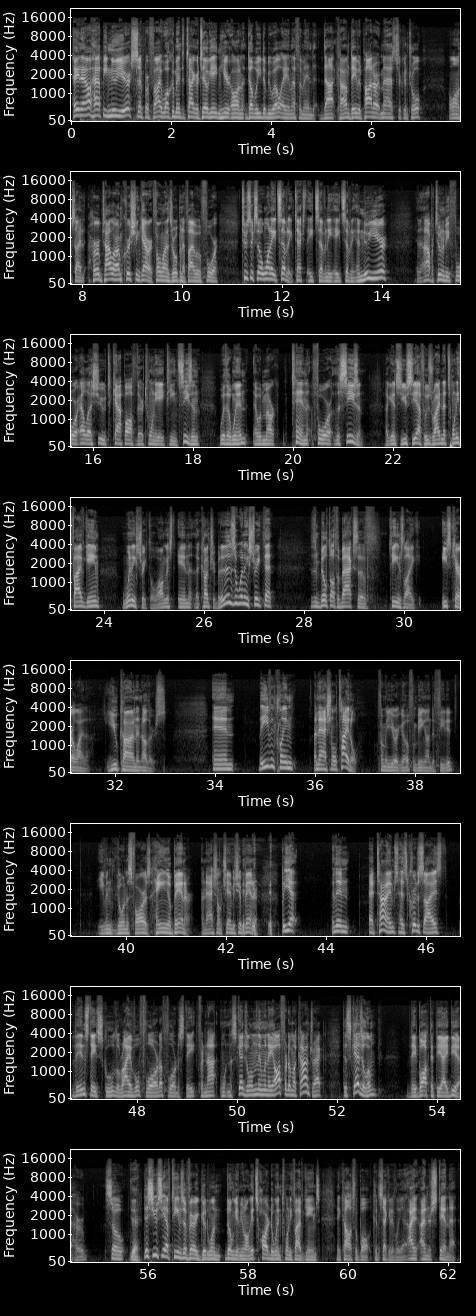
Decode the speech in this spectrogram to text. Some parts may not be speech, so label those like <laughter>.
Hey now, happy new year, Semper Fi. Welcome into Tiger Tailgating here on WWL, AMFMN.com. David Potter at Master Control alongside Herb Tyler. I'm Christian Garrick. Phone lines are open at 504 260 1870. Text 870 870. A new year and an opportunity for LSU to cap off their 2018 season with a win that would mark 10 for the season against UCF, who's riding a 25 game winning streak, the longest in the country. But it is a winning streak that isn't built off the backs of teams like East Carolina, UConn, and others. And they even claimed a national title from a year ago from being undefeated, even going as far as hanging a banner, a national championship banner. <laughs> but yet, and then at times has criticized the in state school, the rival, Florida, Florida State, for not wanting to schedule them. And then when they offered them a contract to schedule them, they balked at the idea, Herb. So Yeah. this UCF team's a very good one. Don't get me wrong; it's hard to win 25 games in college football consecutively. I, I understand that,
